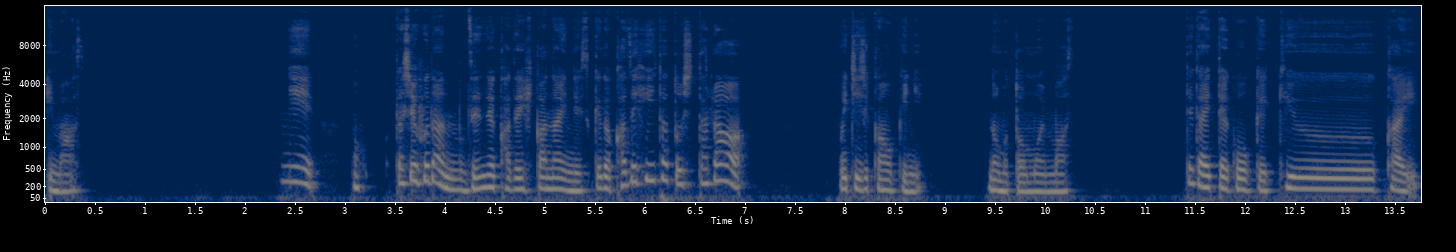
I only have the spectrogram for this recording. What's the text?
います。で、私普段の全然風邪ひかないんですけど、風邪ひいたとしたら、1時間おきに飲むと思います。で、だいたい合計9回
